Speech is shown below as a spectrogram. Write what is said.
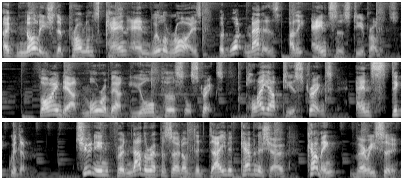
Acknowledge that problems can and will arise, but what matters are the answers to your problems. Find out more about your personal strengths, play up to your strengths, and stick with them. Tune in for another episode of The David Kavanagh Show coming very soon.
